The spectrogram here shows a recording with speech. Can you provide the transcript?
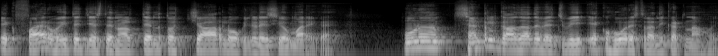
ਇੱਕ ਫਾਇਰ ਹੋਈ ਤੇ ਜਿਸ ਦੇ ਨਾਲ ਤਿੰਨ ਤੋਂ ਚਾਰ ਲੋਕ ਜਿਹੜੇ ਸੀ ਉਹ ਮਾਰੇ ਗਏ। ਹੁਣ ਸੈਂਟਰਲ ਗਾਜ਼ਾ ਦੇ ਵਿੱਚ ਵੀ ਇੱਕ ਹੋਰ ਇਸ ਤਰ੍ਹਾਂ ਦੀ ਘਟਨਾ ਹੋਈ।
